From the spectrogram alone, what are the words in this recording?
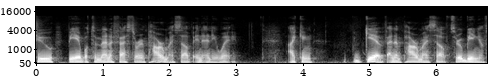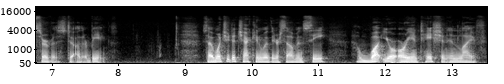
to be able to manifest or empower myself in any way. I can give and empower myself through being of service to other beings. So I want you to check in with yourself and see what your orientation in life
